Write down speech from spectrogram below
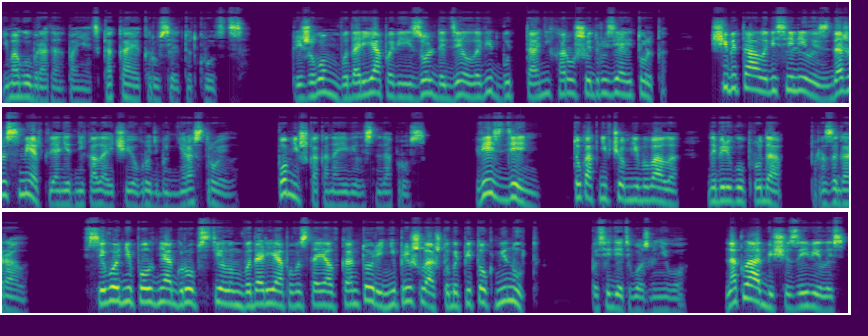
Не могу, братан, понять, какая карусель тут крутится. При живом Водорьяпове Изольда делала вид, будто они хорошие друзья и только. Щебетала, веселилась, даже смерть Леонида Николаевича ее вроде бы не расстроила. Помнишь, как она явилась на допрос? Весь день то, как ни в чем не бывало, на берегу пруда прозагорала. Сегодня полдня гроб с телом Водорьяпова стоял в конторе, не пришла, чтобы пяток минут посидеть возле него. На кладбище заявилась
